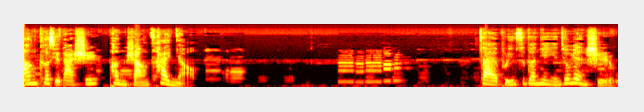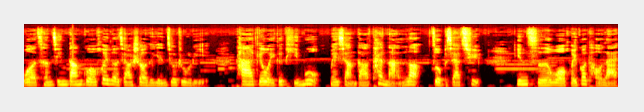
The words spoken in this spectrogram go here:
当科学大师碰上菜鸟，在普林斯顿念研究院时，我曾经当过惠勒教授的研究助理。他给我一个题目，没想到太难了，做不下去。因此，我回过头来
